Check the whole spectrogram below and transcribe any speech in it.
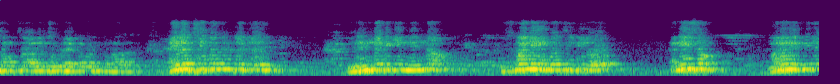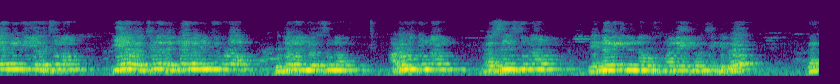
సంవత్సరాల నుంచి కూడా ఎక్కబడుతున్నారు అయినా జీతం ఉండట్లేదు నిన్నటికి నిన్న ఉస్మానియా యూనివర్సిటీలో కనీసం మనం ఎనిమిదేళ్ళ నుంచి చేస్తున్నాం. ఈయన వచ్చిన రెండేళ్ళ నుంచి కూడా ఉద్యమం చేస్తున్నాం. అడుగుతున్నాం ప్రశ్నిస్తున్నాం. నిన్నటికి నిన్న ఉస్మానియా యూనివర్సిటీలో గత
